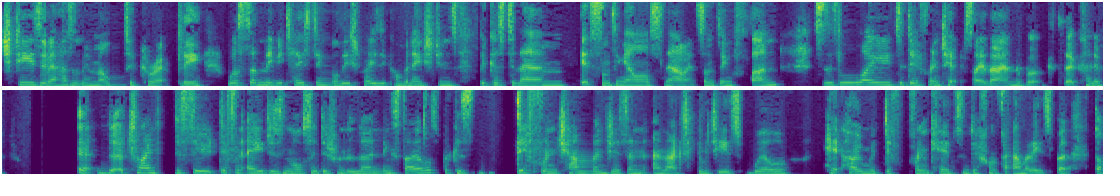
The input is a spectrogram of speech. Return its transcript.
cheese if it hasn't been melted correctly will suddenly be tasting all these crazy combinations because to them it's something else now it's something fun so there's loads of different tips like that in the book that kind of eh, that are trying to suit different ages and also different learning styles because different challenges and, and activities will hit home with different kids and different families. But the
